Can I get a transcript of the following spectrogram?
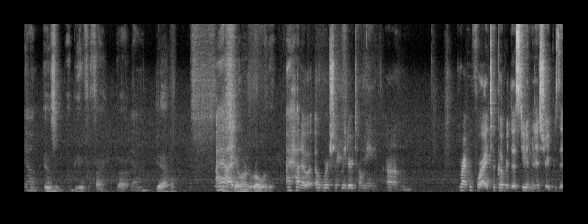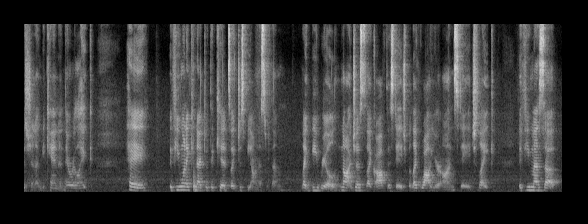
yeah. it was a beautiful thing, but Yeah. yeah, I you just had gotta learn to roll with it. I had a, a worship leader tell me um, right before I took over the student ministry position at Buchanan, they were like, hey, if you want to connect with the kids, like just be honest with them. Like be real, not just like off the stage, but like while you're on stage. Like if you mess up,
